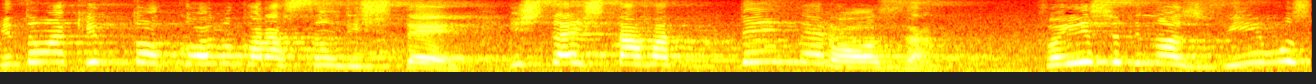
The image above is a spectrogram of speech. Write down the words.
Então aquilo tocou no coração de Esté. Esté estava temerosa. Foi isso que nós vimos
